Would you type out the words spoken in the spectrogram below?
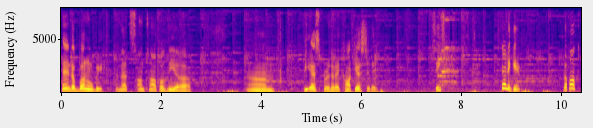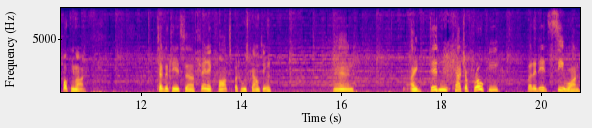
and a Bunnelby, and that's on top of the uh, um, the Espurr that I caught yesterday. See? Fennekin, the Fox Pokemon. Technically, it's a Fennec Fox, but who's counting? And I didn't catch a Froakie, but I did see one.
